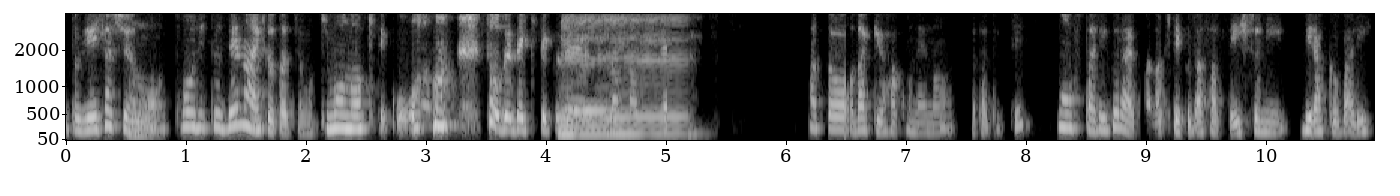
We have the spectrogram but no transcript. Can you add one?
あと芸者集も当日出ない人たちも着物を着てこう、袖で来てくれくださって、えあと、小田急箱根の方たちもう二人ぐらいかな来てくださって一緒にビラ配り。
